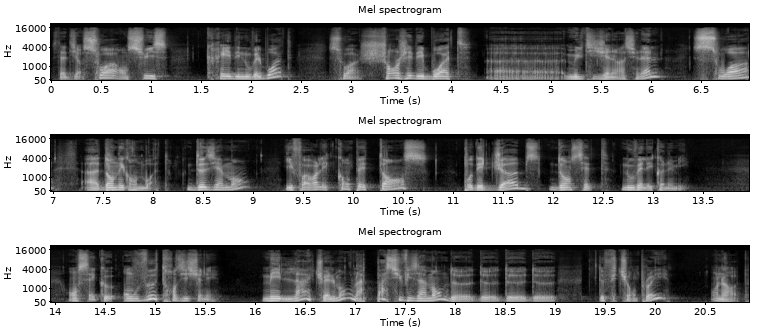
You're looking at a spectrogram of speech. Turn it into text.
C'est-à-dire, soit en Suisse, créer des nouvelles boîtes, soit changer des boîtes euh, multigénérationnelles, soit euh, dans des grandes boîtes. Deuxièmement, il faut avoir les compétences pour des jobs dans cette nouvelle économie. On sait qu'on veut transitionner. Mais là, actuellement, on n'a pas suffisamment de, de, de, de, futurs employés en Europe.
